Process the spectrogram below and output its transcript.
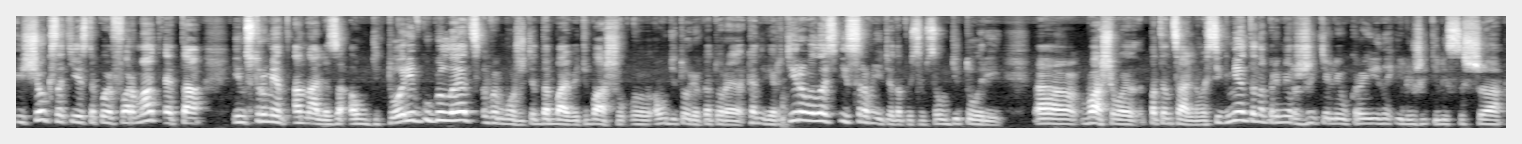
еще, кстати, есть такой формат. Это инструмент анализа аудитории в Google Ads. Вы можете добавить вашу э, аудиторию, которая конвертировалась, и сравнить ее, допустим, с аудиторией э, вашего потенциального сегмента, например, жителей Украины или жителей США,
